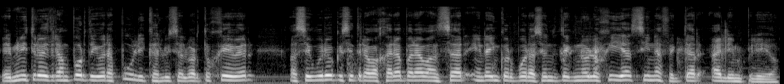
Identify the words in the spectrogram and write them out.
El ministro de Transporte y Obras Públicas, Luis Alberto Heber, aseguró que se trabajará para avanzar en la incorporación de tecnología sin afectar al empleo.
